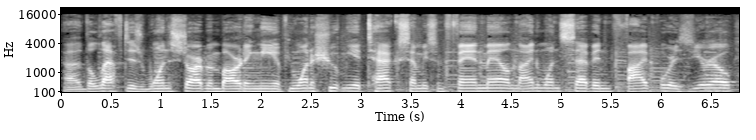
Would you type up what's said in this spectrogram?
Uh, the left is one star bombarding me. If you want to shoot me a text, send me some fan mail 917 540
